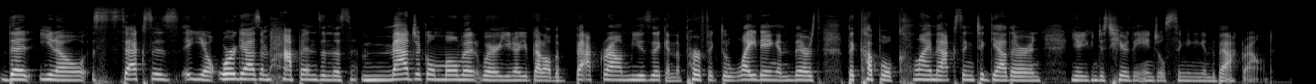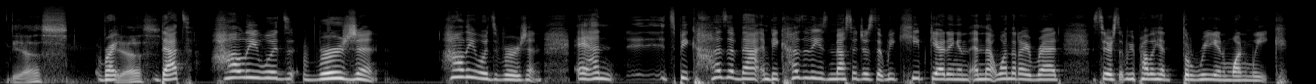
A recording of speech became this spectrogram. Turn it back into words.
that you know sex is you know orgasm happens in this magical moment where you know you've got all the background music and the perfect lighting and there's the couple climaxing together and you know you can just hear the angels singing in the background. Yes. Right? Yes. That's hollywood's version. Hollywood's version. And it's because of that and because of these messages that we keep getting. And, and that one that I read, seriously, we probably had three in one week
